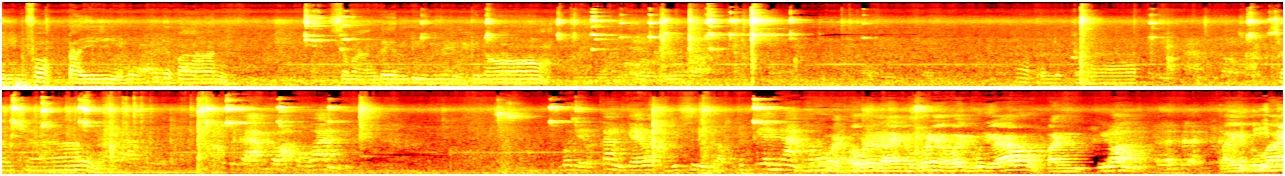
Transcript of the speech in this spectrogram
ศูนย์ฟอกไตโรงพยาบาล สว่างแดนดินพี่น้องภาพบรรยากาศเช้าเช้า บ่เดี๋ยวตั้งใจว่า สิซื้อดอกไปเปลี่ยนน้ำเขาโอ้ยเอาได้ไรเขาไม่ได้เอาไว้ผู้เดียวปันพี่น้องไปดูไว้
